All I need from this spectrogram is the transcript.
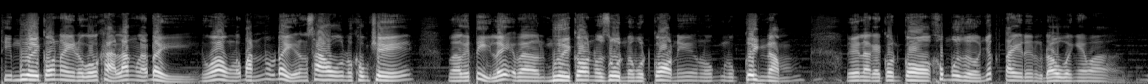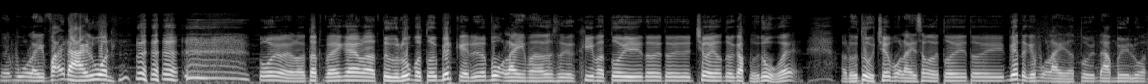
Thì 10 con này nó có khả năng là đẩy Đúng không? Nó bắn nó đẩy đằng sau Nó không chế. Và cái tỷ lệ mà 10 con nó dồn vào một con ấy Nó, nó kinh lắm. Nên là cái con co không bao giờ nhấc tay lên được đâu anh em ạ. À. Bộ này vãi đài luôn. Tôi phải nói thật với anh em là từ lúc mà tôi biết cái bộ này mà khi mà tôi tôi tôi chơi xong tôi gặp đối thủ ấy và đối thủ chơi bộ này xong rồi tôi tôi biết được cái bộ này là tôi đam mê luôn.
